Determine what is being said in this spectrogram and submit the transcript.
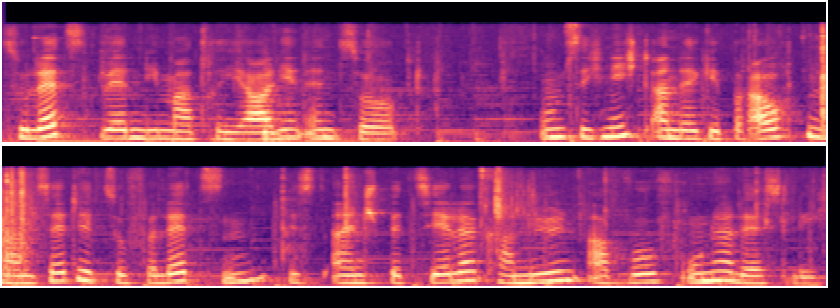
Zuletzt werden die Materialien entsorgt um sich nicht an der gebrauchten Lanzette zu verletzen, ist ein spezieller Kanülenabwurf unerlässlich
